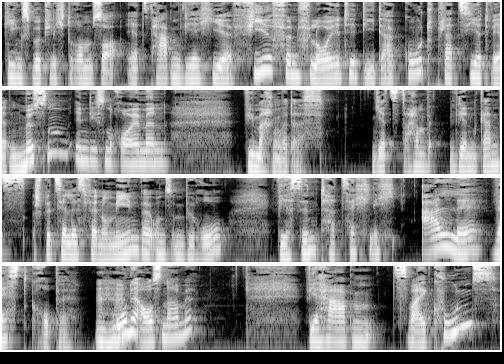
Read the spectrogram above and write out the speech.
ging es wirklich drum. so, jetzt haben wir hier vier, fünf Leute, die da gut platziert werden müssen in diesen Räumen. Wie machen wir das? Jetzt haben wir ein ganz spezielles Phänomen bei uns im Büro. Wir sind tatsächlich alle Westgruppe, mhm. ohne Ausnahme. Wir haben zwei Kuhns,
